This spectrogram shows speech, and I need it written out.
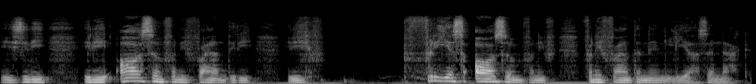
Hier is die hierdie asem van die vyand, hierdie hierdie vreesasem van die van die vyand in Elia se nek.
